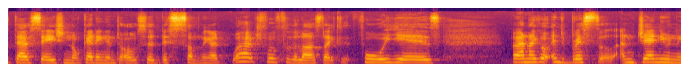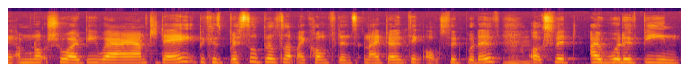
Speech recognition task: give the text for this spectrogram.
devastation not getting into Oxford. This is something I'd worked for for the last like four years. And I got into Bristol, and genuinely, I'm not sure I'd be where I am today because Bristol built up my confidence, and I don't think Oxford would have. Oxford, I would have been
